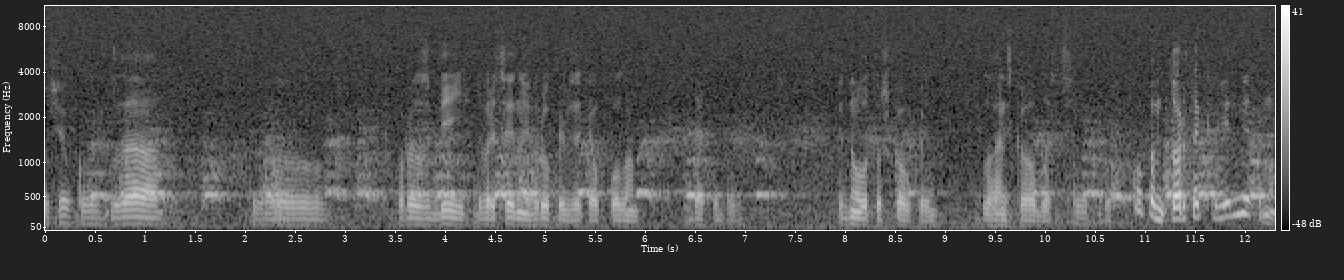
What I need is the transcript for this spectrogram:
отримав, коли? за е, розбій диверсійної групи взяття в полон Де це було? під Новотушковкою, Луганська область. Купимо тортик, відмітимо.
